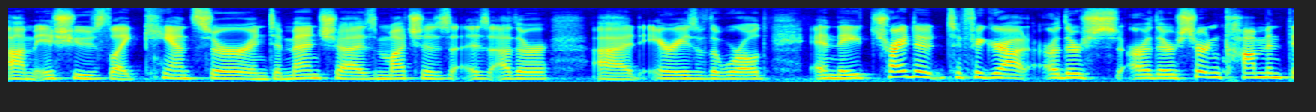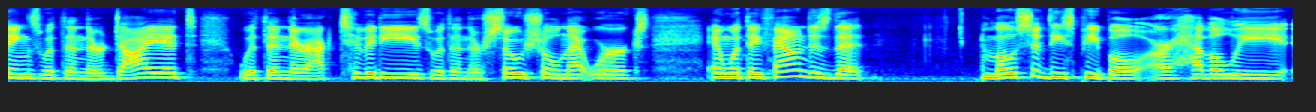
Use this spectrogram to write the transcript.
um, issues like cancer and dementia as much as, as other uh, areas of the world. And they tried to, to figure out are there, are there certain common things within their diet, within their activities, within their social networks and what they found is that most of these people are heavily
